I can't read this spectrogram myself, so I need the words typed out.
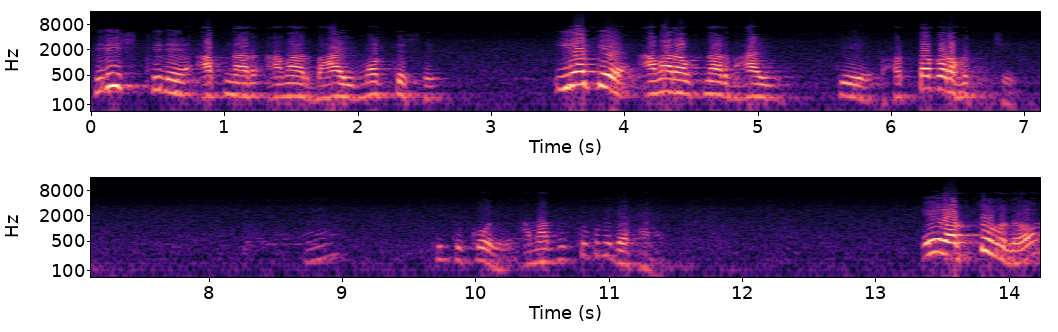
ফিলিস্তিনে আপনার আমার ভাই মরতেছে, ইরাকে আমার আপনার ভাইকে হত্যা করা হচ্ছে। হ্যাঁ? কিন্তু কই? আমাদের তো কোনো দেখা নাই। এর অর্থ হল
